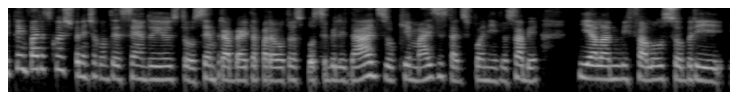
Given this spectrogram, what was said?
E tem várias coisas diferentes acontecendo e eu estou sempre aberta para outras possibilidades, o que mais está disponível, sabe? E ela me falou sobre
